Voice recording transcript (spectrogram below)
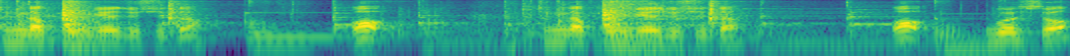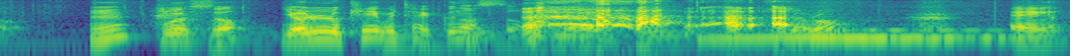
정답 공개해 주시죠. 어? 정답 공개해 주시죠. 어? 뭐였어? 응? 뭐였어? 열로 케이블 타이 끊었어. 엥?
